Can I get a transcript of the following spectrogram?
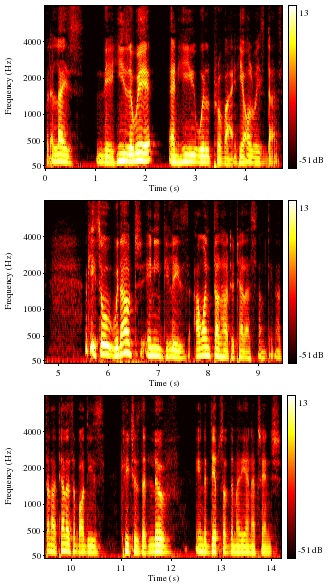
but Allah is there. He is aware and He will provide. He always does. Okay, so without any delays, I want Talha to tell us something. Now, Talha, tell us about these creatures that live in the depths of the Mariana Trench.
